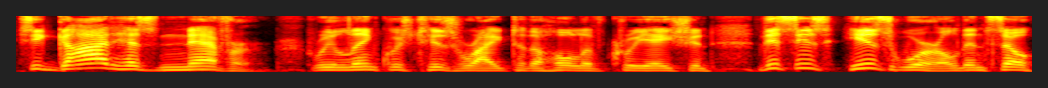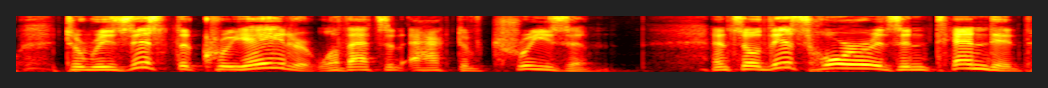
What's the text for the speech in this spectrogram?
See, God has never relinquished his right to the whole of creation. This is his world, and so to resist the Creator, well, that's an act of treason. And so this horror is intended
